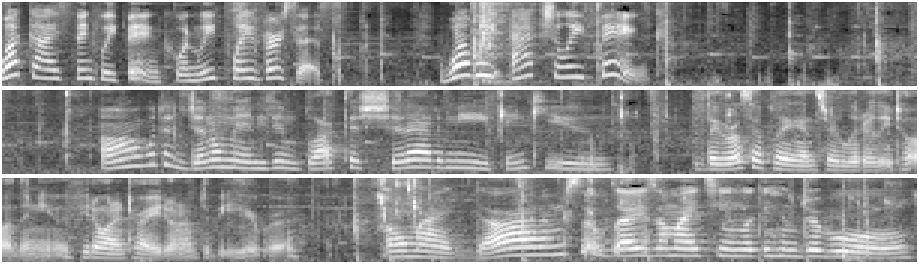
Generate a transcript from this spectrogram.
What guys think we think when we play Versus? What we actually think. Oh, what a gentleman. He didn't block the shit out of me. Thank you. The girls I play against are literally taller than you. If you don't want to try, you don't have to be here, bro. Oh my god, I'm so glad he's on my team. Look at him dribble.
